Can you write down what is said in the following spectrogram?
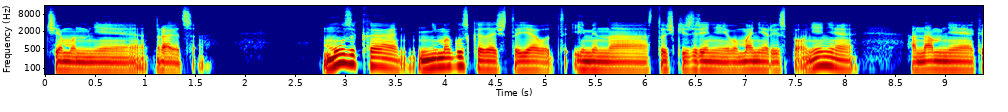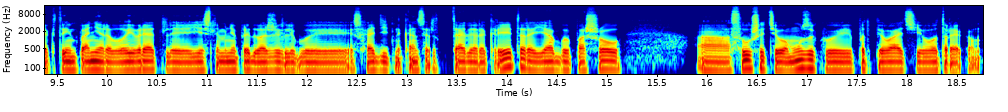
чем он мне нравится. Музыка, не могу сказать, что я вот именно с точки зрения его манеры исполнения, она мне как-то импонировала, и вряд ли, если мне предложили бы сходить на концерт Тайлера Креатора, я бы пошел а, слушать его музыку и подпевать его треком.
